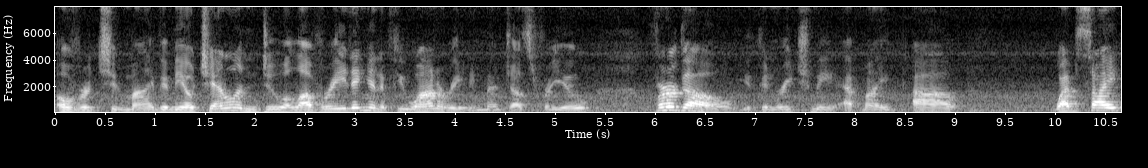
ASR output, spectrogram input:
over to my Vimeo channel and do a love reading. And if you want a reading meant just for you, Virgo, you can reach me at my uh, website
